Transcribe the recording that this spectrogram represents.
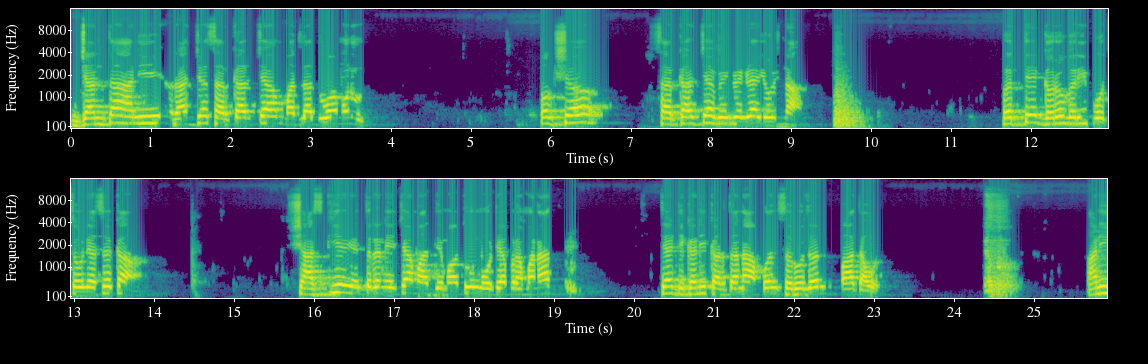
जनता आणि राज्य सरकारच्या मधला दुवा म्हणून पक्ष सरकारच्या वेगवेगळ्या योजना. प्रत्येक घरोघरी पोहोचवण्याचं काम. शासकीय यंत्रणेच्या माध्यमातून मोठ्या प्रमाणात त्या ठिकाणी करताना आपण सर्वजण पाहत आहोत. आणि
